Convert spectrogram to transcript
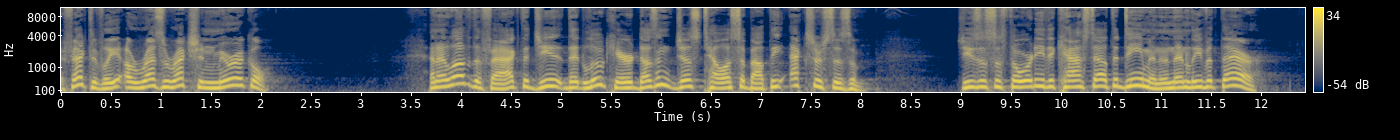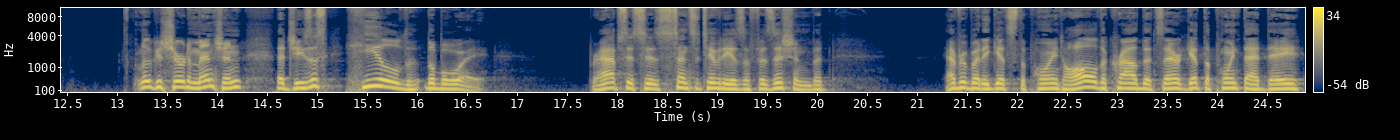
effectively a resurrection miracle. And I love the fact that, that Luke here doesn't just tell us about the exorcism, Jesus' authority to cast out the demon, and then leave it there. Luke is sure to mention that Jesus healed the boy. Perhaps it's his sensitivity as a physician, but everybody gets the point. All the crowd that's there get the point that day.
